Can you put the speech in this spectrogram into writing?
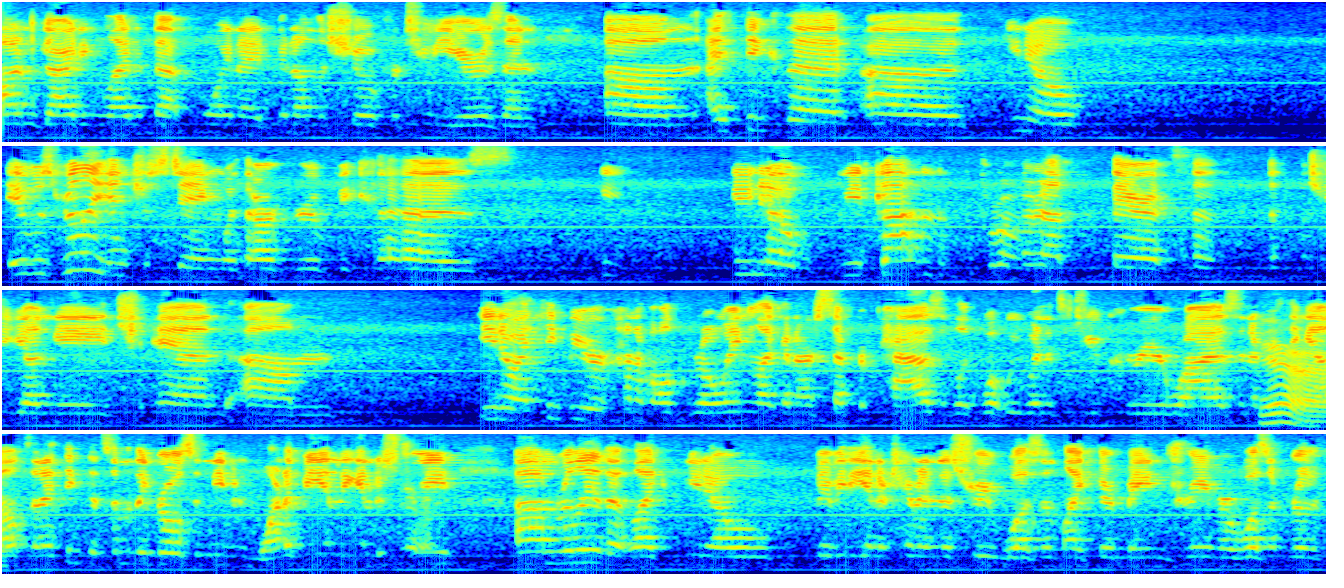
on Guiding Light at that point. I'd been on the show for two years, and um, I think that, uh, you know, it was really interesting with our group because, you know, we'd gotten thrown up there at such a young age, and um, you know, I think we were kind of all growing like in our separate paths of like what we wanted to do career wise and everything yeah. else. And I think that some of the girls didn't even want to be in the industry. Um, really, that like you know maybe the entertainment industry wasn't like their main dream or wasn't really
